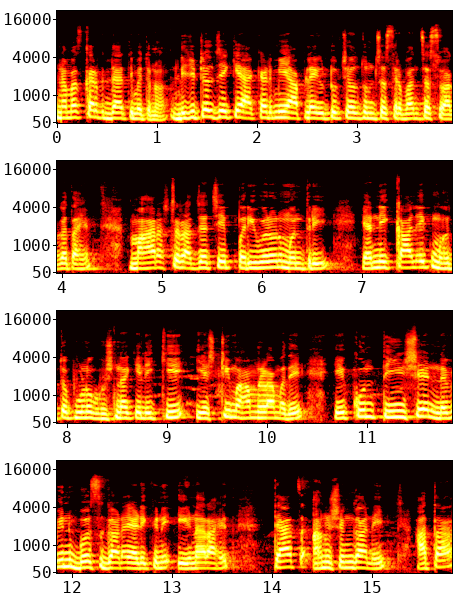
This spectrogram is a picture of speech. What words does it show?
नमस्कार विद्यार्थी मित्रांनो. डिजिटल जे के अकॅडमी आपल्या यूट्यूब चॅनल तुमचं सर्वांचं स्वागत आहे. महाराष्ट्र राज्याचे परिवहन मंत्री यांनी काल एक महत्त्वपूर्ण घोषणा केली की एस टी महामंडळामध्ये एकूण तीनशे नवीन बस गाड्या या ठिकाणी येणार आहेत. त्याच अनुषंगाने आता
